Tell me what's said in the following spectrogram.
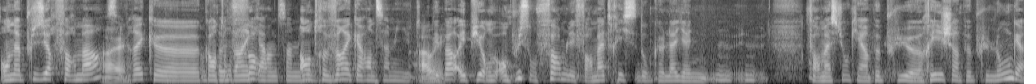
On a plusieurs formats. Ouais. C'est vrai que quand Entre on 20 et forme 45 minutes. entre 20 et 45 minutes Ah au oui. départ. Et puis on- en plus, on forme les formatrices. Donc euh, là, il y a une, une formation qui est un peu plus euh, riche, un peu plus longue,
